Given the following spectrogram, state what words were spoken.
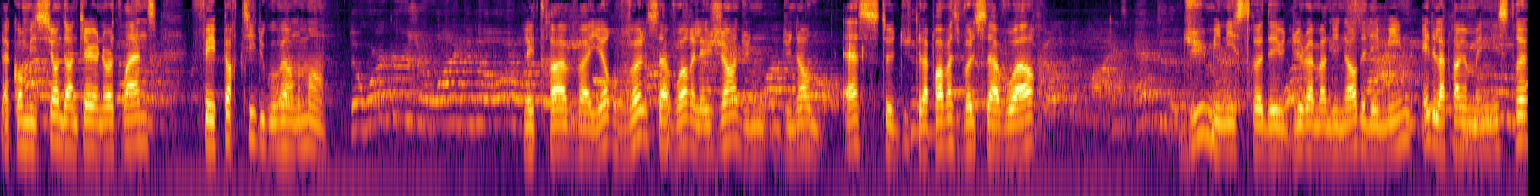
La commission d'Ontario Northlands fait partie du gouvernement. Les travailleurs veulent savoir et les gens du, nord-est de la province veulent savoir du ministre du développement du Nord et des Mines et de la première ministre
